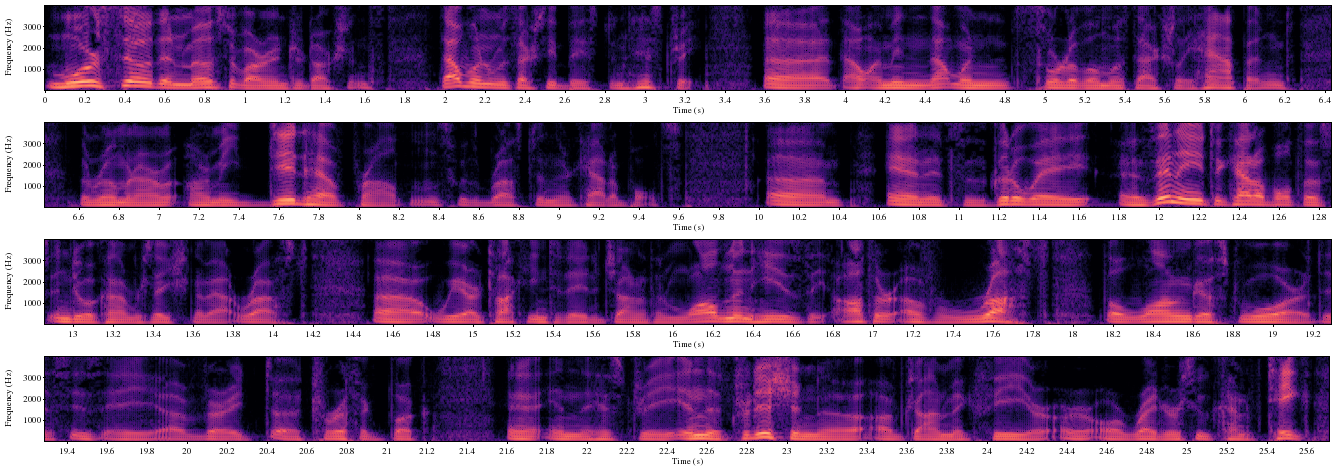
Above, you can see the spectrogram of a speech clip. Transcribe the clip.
more so than most of our introductions. That one was actually based in history. Uh, I mean, that one sort of almost actually happened. The Roman ar- army did have problems with rust in their catapults. Um, and it's as good a way as any to catapult us into a conversation about rust. Uh, we are talking today to Jonathan Waldman. He is the author of Rust, The Longest War. This is a, a very uh, terrific book uh, in the history, in the tradition uh, of John McPhee or, or, or writers who kind of take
